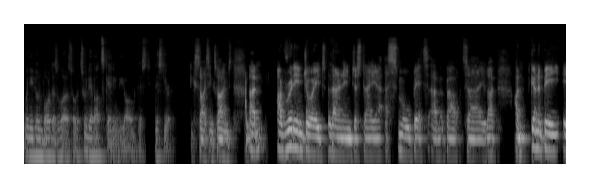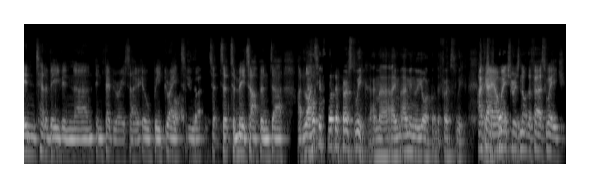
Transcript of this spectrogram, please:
we need on board as well so it's really about scaling the org this this year exciting times. Um, I've really enjoyed learning just a, a small bit um, about uh, your life. I'm going to be in Tel Aviv in uh, in February, so it'll be great oh, to, uh, to, to, to meet up. And uh, I'd like. I hope to... it's not the first week. I'm uh, I'm I'm in New York on the first week. Okay, I'll make sure it's not the first week.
